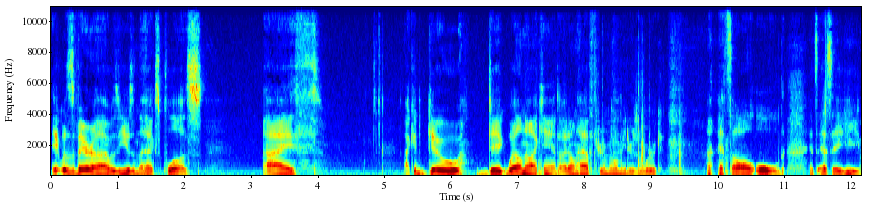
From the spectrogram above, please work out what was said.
it was Wera I was using the Hex Plus. I. I could go dig. Well, no, I can't. I don't have three millimeters at work. it's all old. It's SAE.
